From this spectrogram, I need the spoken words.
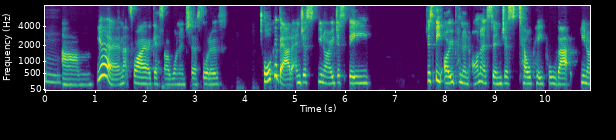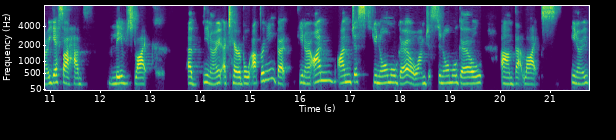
Mm. um, yeah and that's why i guess i wanted to sort of talk about it and just you know just be just be open and honest and just tell people that you know yes i have lived like a you know a terrible upbringing but you know i'm i'm just your normal girl. I'm just a normal girl um, that likes you know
